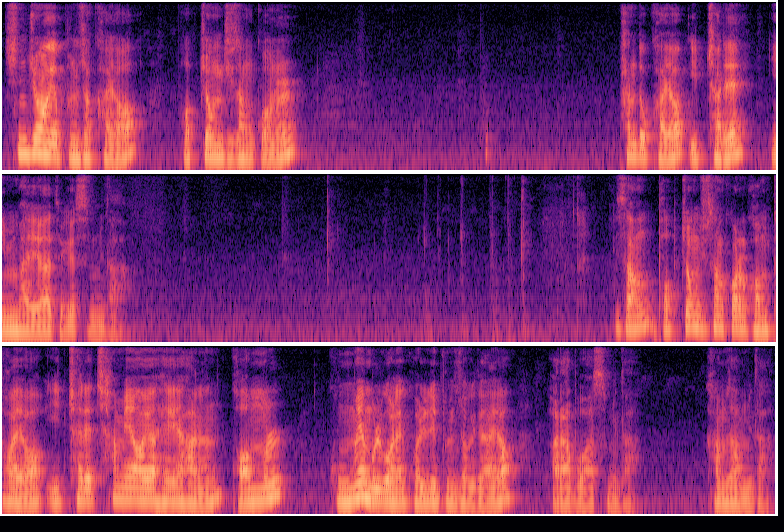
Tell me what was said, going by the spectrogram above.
신중하게 분석하여 법정 지상권을 판독하여 입찰에 임하여야 되겠습니다. 이상 법정 지상권을 검토하여 입찰에 참여해야 하는 건물 공매 물건의 권리 분석에 대하여 알아보았습니다. 감사합니다.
